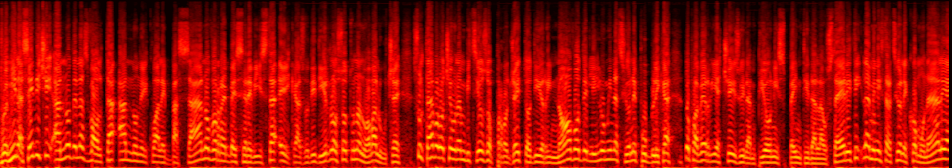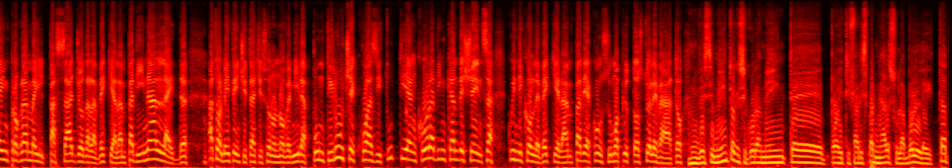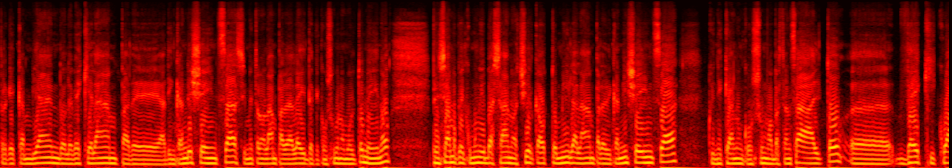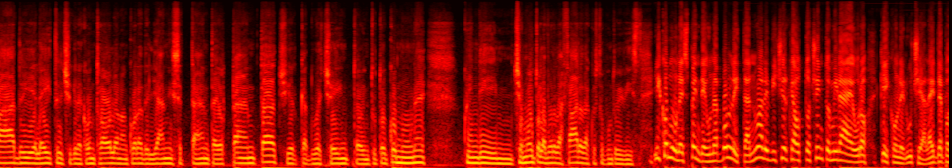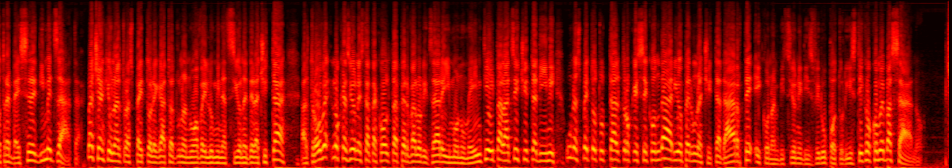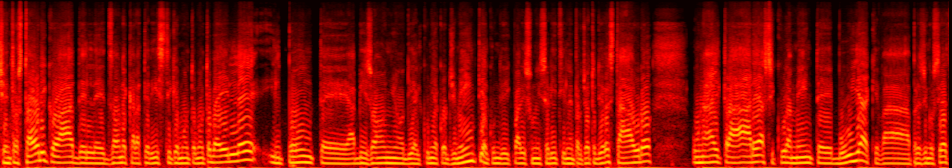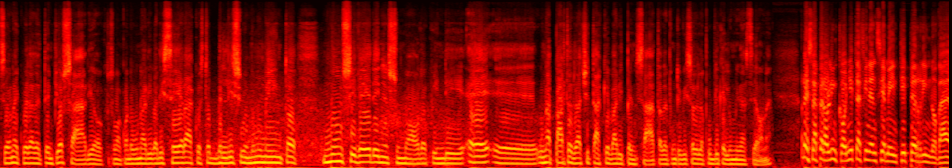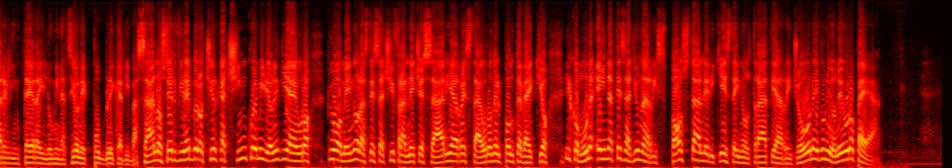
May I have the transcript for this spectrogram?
2016 anno della svolta, anno nel quale Bassano vorrebbe essere vista, è il caso di dirlo, sotto una nuova luce. Sul tavolo c'è un ambizioso progetto di rinnovo dell'illuminazione pubblica. Dopo aver riacceso i lampioni spenti dall'austerity, l'amministrazione comunale ha in programma il passaggio dalla vecchia lampadina al LED. Attualmente in città ci sono 9.000 punti luce, quasi tutti ancora di incandescenza, quindi con le vecchie lampade a consumo piuttosto elevato. Un investimento che sicuramente poi ti fa risparmiare sulla bolletta perché cambiando le vecchie lampade ad incandescenza, si mettono lampade a LED che consumano molto meno, pensiamo che il comune di Bassano ha circa 8.000 lampade ad incandescenza, quindi che hanno un consumo abbastanza alto, eh, vecchi quadri elettrici che le controllano ancora degli anni 70 e 80, circa 200 in tutto il comune, quindi mm, c'è molto lavoro da fare da questo punto di vista. Il comune spende una bolletta annuale di circa 800.000 euro che con le luci a LED potrebbe essere dimezzata. Ma c'è anche un altro aspetto legato ad una nuova illuminazione della città. Altrove l'occasione è stata colta per valorizzare i monumenti e i palazzi cittadini, un aspetto tutt'altro che secondario per una città d'arte e con ambizioni di sviluppo turistico come Bassano. Il centro storico ha delle zone caratteristiche molto molto belle, il ponte ha bisogno di alcuni accorgimenti, alcuni dei quali sono inseriti nel progetto di restauro, Un'altra area sicuramente buia che va presa in considerazione è quella del Tempio Ossario, insomma quando uno arriva di sera questo bellissimo monumento non si vede in nessun modo, quindi è eh, una parte della città che va ripensata dal punto di vista della pubblica illuminazione. Resta però l'incognita finanziamenti per rinnovare l'intera illuminazione pubblica di Bassano servirebbero circa 5 milioni di euro, più o meno la stessa cifra necessaria al restauro del Ponte Vecchio. Il Comune è in attesa di una risposta alle richieste inoltrate a Regione ed Unione Europea.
